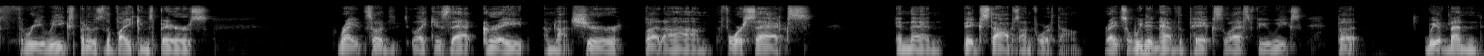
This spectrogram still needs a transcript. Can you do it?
three weeks, but it was the Vikings Bears, right? So like, is that great? I'm not sure, but um, four sacks, and then big stops on fourth down, right? So we didn't have the picks the last few weeks, but we have been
